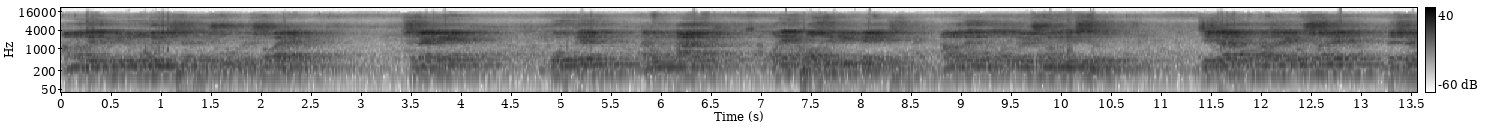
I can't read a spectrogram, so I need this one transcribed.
আমাদের বিভিন্ন মনের থেকে শুরু করে সবাই সেটাকে করতেন এবং তার অনেক পজিটিভ ইম্প্যাক্ট আমাদের মধ্যে সমাজে ছিল। যেটা দু হাজার একুশ সালে দেশের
